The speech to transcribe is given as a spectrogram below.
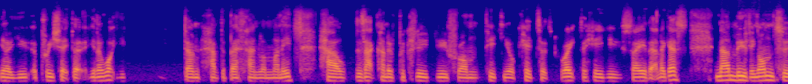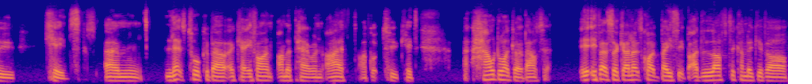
you know you appreciate that you know what you don't have the best handle on money how does that kind of preclude you from teaching your kids? So it's great to hear you say that. And i guess now moving on to kids um, let's talk about okay if i'm, I'm a parent I've, I've got two kids how do i go about it if that's okay, I know it's quite basic, but I'd love to kind of give our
